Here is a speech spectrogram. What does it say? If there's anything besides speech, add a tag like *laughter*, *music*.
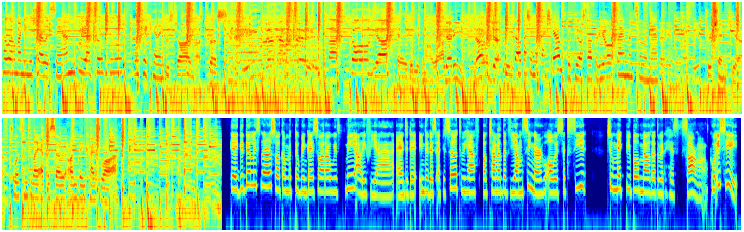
Hello, my name is Charlotte Sands. We are so cool. I'm Kate Canning. This is John, that's Chris. Magnolia Hey, dari Temawa. dari Daun Jatuh Saya Tasha Natasha. Putih Ostatrio Simon Sonet. dari Relasi Trishan here. To listen to my episode on Bingkai Suara. Okay, good day, listeners. Welcome back to Bingkai Suara with me, Olivia. And today, in today's episode, we have a talented young singer who always succeed to make people melted with his song. Who is he?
